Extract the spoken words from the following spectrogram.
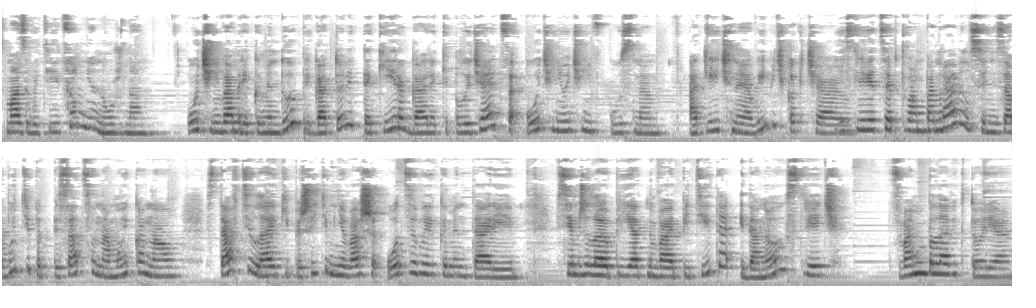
смазывать яйцом не нужно. Очень вам рекомендую приготовить такие рогалики. Получается очень-очень вкусно. Отличная выпечка к чаю. Если рецепт вам понравился, не забудьте подписаться на мой канал. Ставьте лайки, пишите мне ваши отзывы и комментарии. Всем желаю приятного аппетита и до новых встреч! С вами была Виктория.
